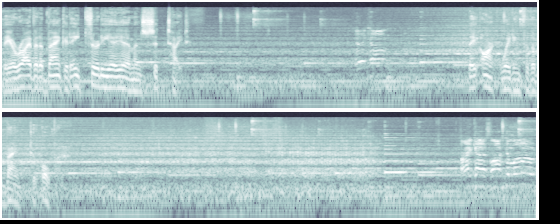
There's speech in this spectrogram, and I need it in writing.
They arrive at a bank at 8.30 a.m. and sit tight. Here they come. They aren't waiting for the bank to open. All right, guys, lock and load.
